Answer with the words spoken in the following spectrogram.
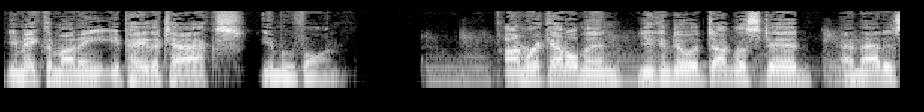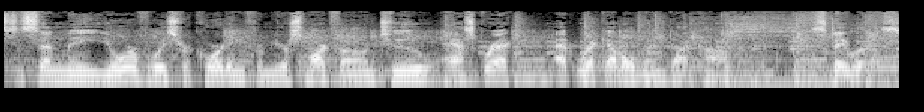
you make the money, you pay the tax, you move on. I'm Ric Edelman. You can do what Douglas did, and that is to send me your voice recording from your smartphone to askric at ricedelman.com. Stay with us.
